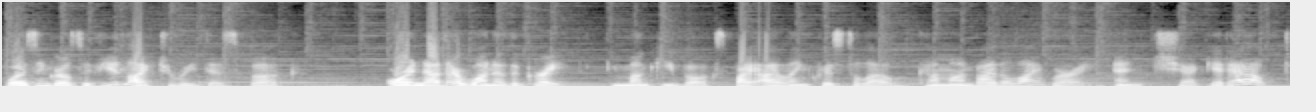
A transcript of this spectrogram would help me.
Boys and girls, if you'd like to read this book, or another one of the great monkey books by Eileen Christelow, come on by the library and check it out.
